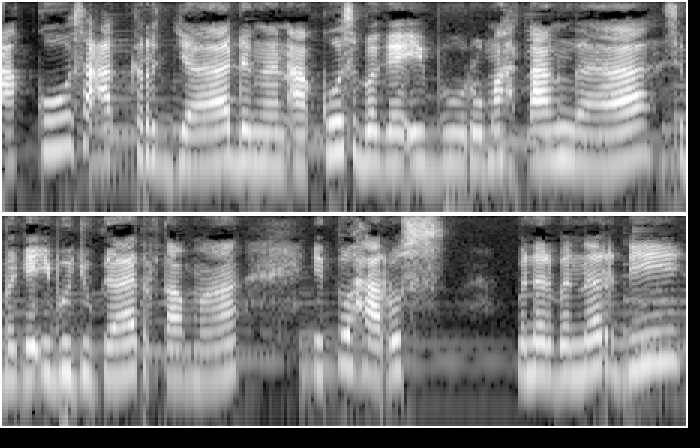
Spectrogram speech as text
aku saat kerja dengan aku sebagai ibu rumah tangga sebagai ibu juga terutama itu harus benar-benar di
